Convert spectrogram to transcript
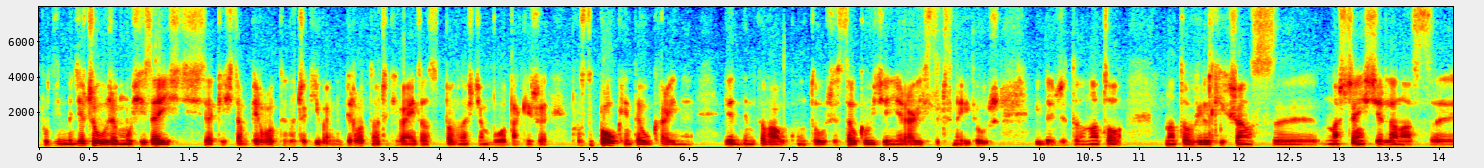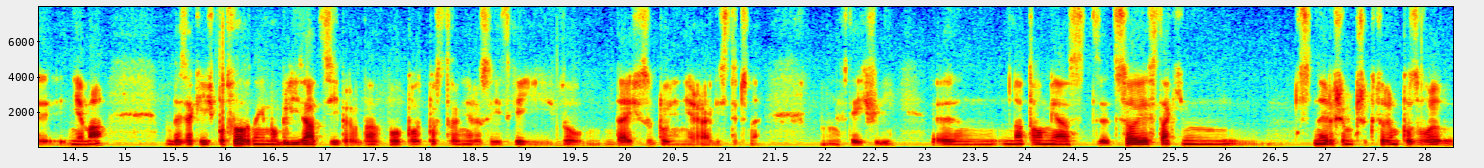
Putin będzie czuł, że musi zejść z jakichś tam pierwotnych oczekiwań. Pierwotne oczekiwanie to z pewnością było takie, że po prostu połknie tę Ukrainę w jednym kawałku. To już jest całkowicie nierealistyczne i to już widać, że to na to, na to wielkich szans na szczęście dla nas nie ma. Bez jakiejś potwornej mobilizacji prawda, po, po, po stronie rosyjskiej to wydaje się zupełnie nierealistyczne w tej chwili. Natomiast co jest takim scenariuszem, przy którym pozwoli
